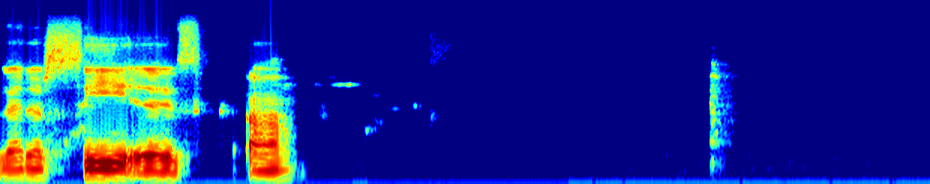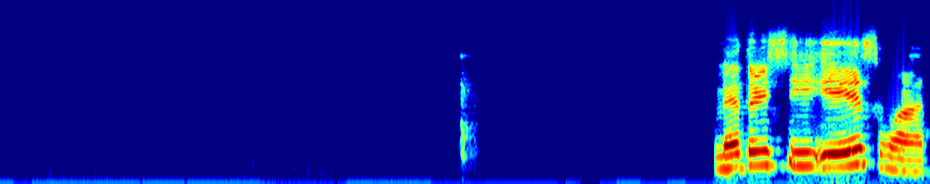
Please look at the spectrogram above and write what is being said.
Letter C is uh Letter C is what?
